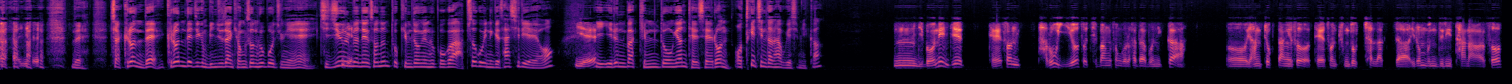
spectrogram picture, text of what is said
예. 네. 자, 그런데, 그런데 지금 민주당 경선 후보 중에 지지율 예. 면에서는 또 김동연 후보가 앞서고 있는 게 사실이에요. 예. 이 이른바 김동연 대세론 어떻게 진단하고 계십니까? 음, 이번에 이제 대선 바로 이어서 지방선거를 하다 보니까 어, 양쪽 당에서 대선 중독 탈락자 이런 분들이 다 나와서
